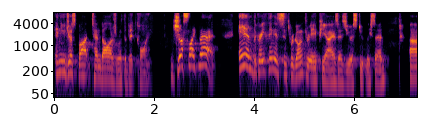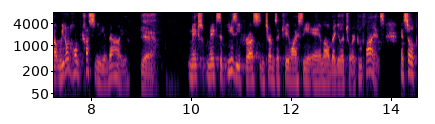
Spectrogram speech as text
and you just bought $10 worth of Bitcoin. Just like that. And the great thing is, since we're going through APIs, as you astutely said, uh, we don't hold custody of value. Yeah. Makes, makes it easy for us in terms of KYC, AML, regulatory compliance. And so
